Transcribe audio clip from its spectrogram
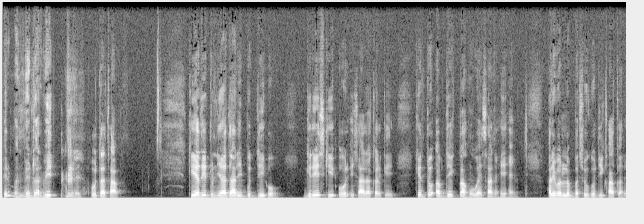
फिर मन में डर भी होता था कि यदि दुनियादारी बुद्धि हो, गिरीश की ओर इशारा करके किंतु अब देखता हूँ वैसा नहीं है। हरिवल्लभ बसु को दिखाकर,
